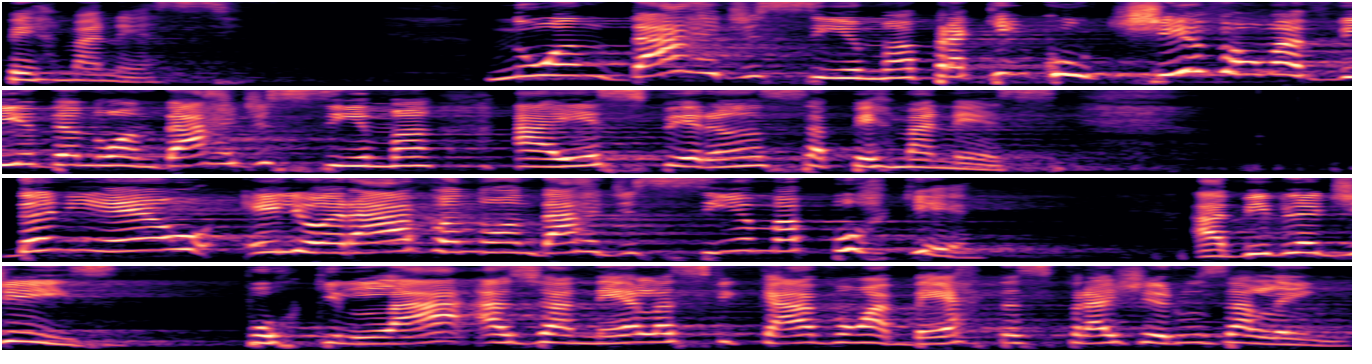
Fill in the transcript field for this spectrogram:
permanece. No andar de cima, para quem cultiva uma vida no andar de cima, a esperança permanece. Daniel, ele orava no andar de cima por quê? A Bíblia diz: porque lá as janelas ficavam abertas para Jerusalém.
